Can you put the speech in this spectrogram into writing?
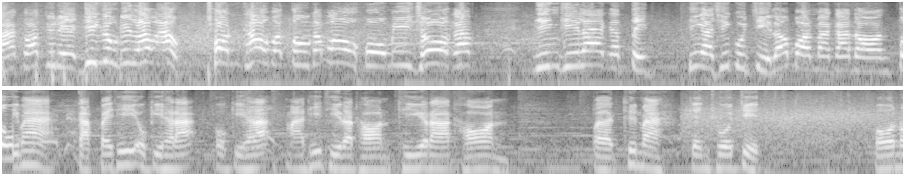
มากอสจูเนียยิงลูกนี้แล้วเอา้า มีโชคครับ ยิงทีแรกก็ติดที่อาชิกุจิแล้วบอลมากาดอนตูมากลับไปที่โอกิฮาระโอกิฮาระมาที่ธีรทรธีราทรเปิดขึ้นมาเกนโชจิโอโน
